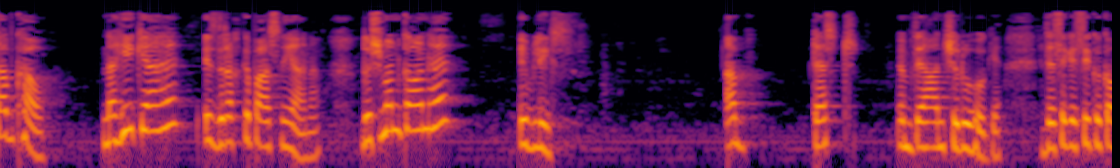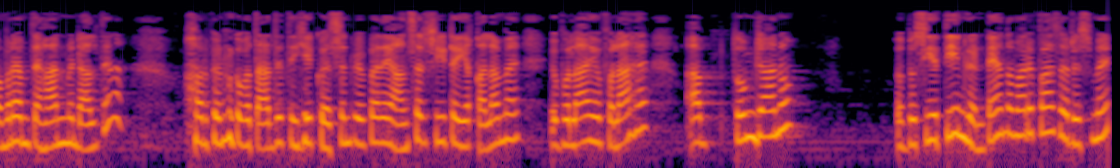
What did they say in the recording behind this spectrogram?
سب کھاؤ نہیں کیا ہے اس درخت کے پاس نہیں آنا دشمن کون ہے ابلیس اب ٹیسٹ امتحان شروع ہو گیا جیسے کسی کو کمرہ امتحان میں ڈالتے نا اور پھر ان کو بتا دیتے یہ کوشچن پیپر ہے آنسر شیٹ ہے یہ قلم ہے یہ فلاں ہے اب تم جانو بس یہ تین گھنٹے ہیں تمہارے پاس اور اس میں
